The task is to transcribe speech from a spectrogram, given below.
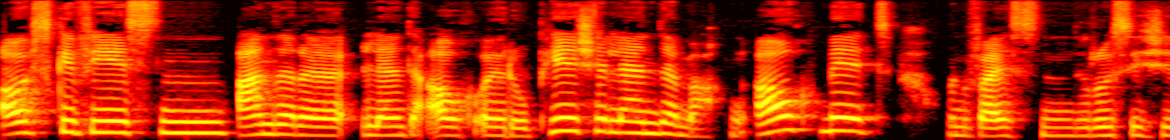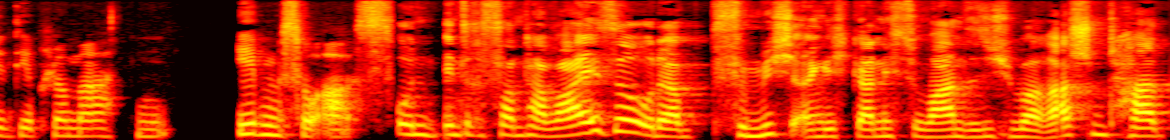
ausgewiesen. Andere Länder, auch europäische Länder, machen auch mit und weisen russische Diplomaten ebenso aus. Und interessanterweise oder für mich eigentlich gar nicht so wahnsinnig überraschend hat,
